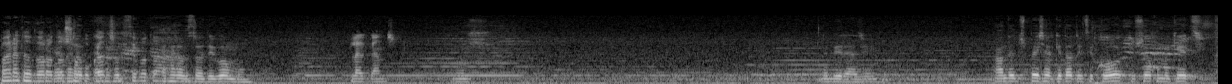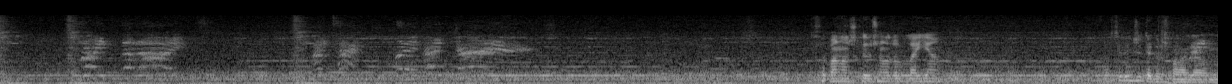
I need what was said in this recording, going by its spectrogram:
Πάρε το δώρο τόσο Έχασα- από κάτω, έχασα- τίποτα. Έχασα το στρατηγό μου. Black guns. Όχι. Δεν πειράζει. Αν δεν τους πέσει αρκετά το ηθικό, τους έχουμε και έτσι. Break the lines! Attack! Break engage! Θα πάνε να σκοτώσουν όλο το πλάγια. Αυτοί δεν ξέρουν τι ακριβώς πάνε να κάνουν.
